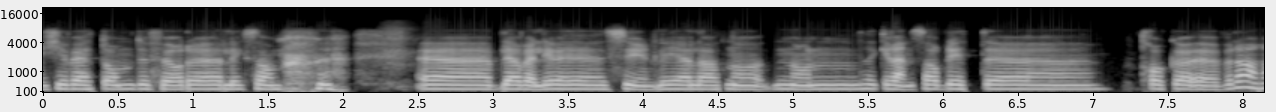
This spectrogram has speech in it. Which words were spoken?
ikke vet om det før det liksom blir veldig synlig, eller at no, noen grenser har blitt uh, tråkka over. da.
